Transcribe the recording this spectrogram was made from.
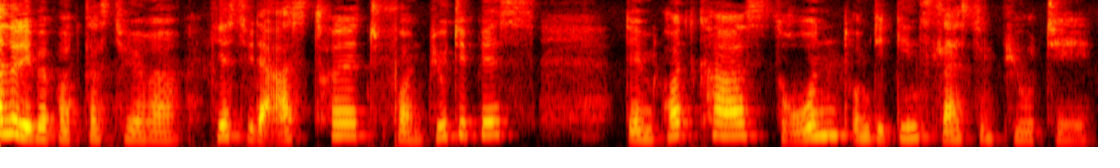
Hallo liebe Podcasthörer, hier ist wieder Astrid von BeautyBiz, dem Podcast rund um die Dienstleistung Beauty.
